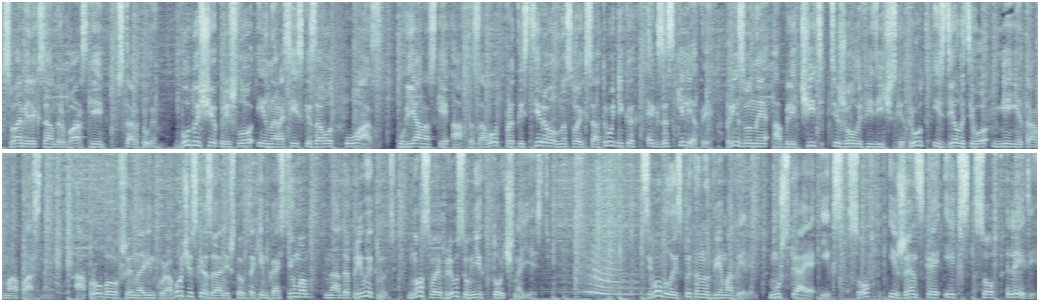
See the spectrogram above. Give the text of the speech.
С вами Александр Барский. Стартуем. Будущее пришло и на российский завод УАЗ. Ульяновский автозавод протестировал на своих сотрудниках экзоскелеты, призванные облегчить тяжелый физический труд и сделать его менее травмоопасным. Опробовавшие новинку рабочие сказали, что к таким костюмам надо привыкнуть, но свои плюсы у них точно есть. Всего было испытано две модели. Мужская X-Soft и женская X-Soft Lady.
